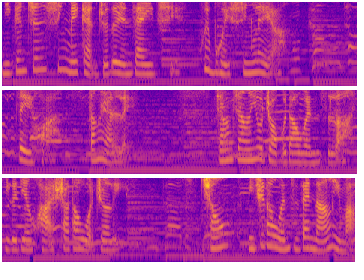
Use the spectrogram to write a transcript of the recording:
你跟真心没感觉的人在一起，会不会心累啊？”废话，当然累。讲讲又找不到蚊子了，一个电话杀到我这里。穷，你知道蚊子在哪里吗？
